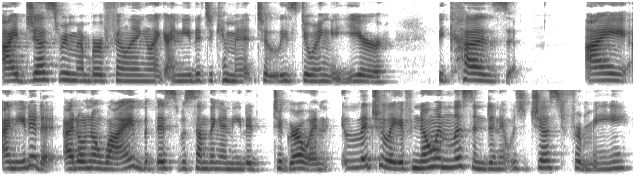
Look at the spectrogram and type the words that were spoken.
I just remember feeling like I needed to commit to at least doing a year because I I needed it. I don't know why, but this was something I needed to grow. And literally, if no one listened and it was just for me,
